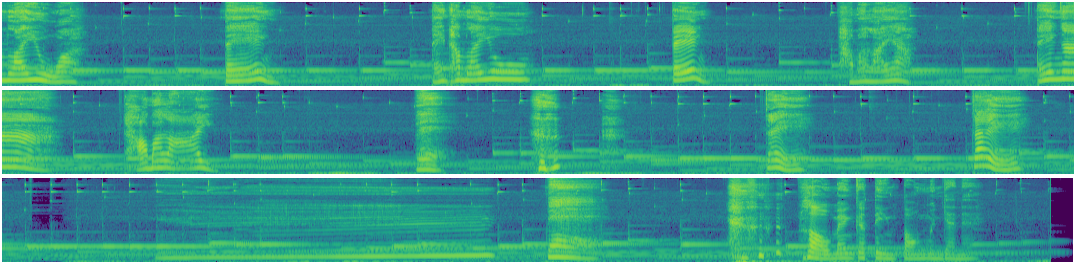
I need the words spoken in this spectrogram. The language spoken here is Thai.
ำไรอยู่อะ เตง เตงทำไรอยู่ เตงทำอะไรอะ เตงอะทำอะไรแม่จ้าเอ๋จ้าเอ๋แม่ เราแม่งกระติงตองเหมือนกันนะ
